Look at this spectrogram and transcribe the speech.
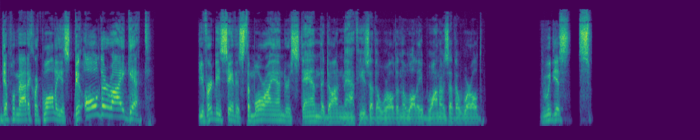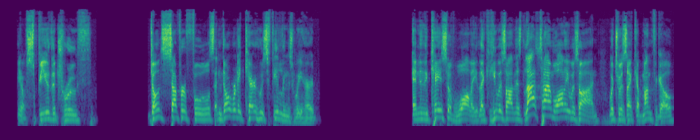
diplomatic like Wally is. The older I get, you've heard me say this, the more I understand the Don Matthews of the world and the Wally Buonos of the world. We just, you know, spew the truth. Don't suffer fools, and don't really care whose feelings we hurt. And in the case of Wally, like he was on this last time Wally was on, which was like a month ago,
